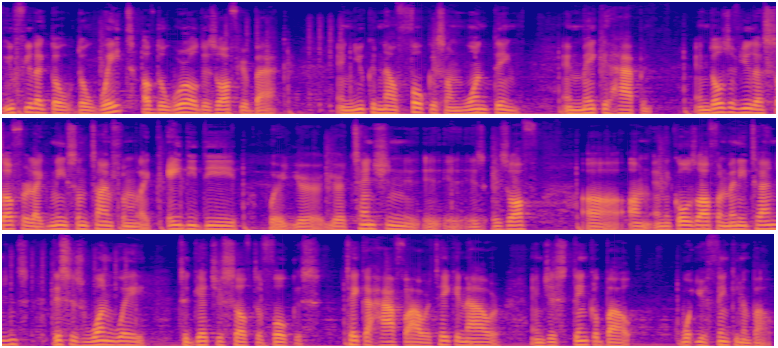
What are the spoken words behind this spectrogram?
you feel like the the weight of the world is off your back, and you can now focus on one thing and make it happen. And those of you that suffer like me sometimes from like ADD, where your your attention is is, is off uh, on and it goes off on many tangents, this is one way to get yourself to focus. Take a half hour, take an hour, and just think about what you're thinking about.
